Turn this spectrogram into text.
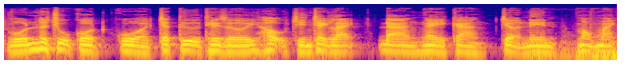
vốn là trụ cột của trật tự thế giới hậu chiến tranh lạnh đang ngày càng trở nên mong manh.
